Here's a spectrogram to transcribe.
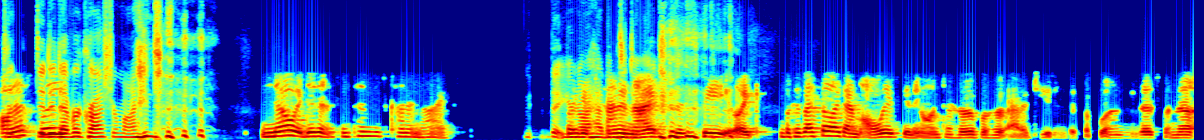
honestly, did it ever cross your mind? no, it didn't. Sometimes it's kind of nice that you're like not having to do nice it. to see, like, because I feel like I'm always getting on to her for her attitude and discipline and this and that.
